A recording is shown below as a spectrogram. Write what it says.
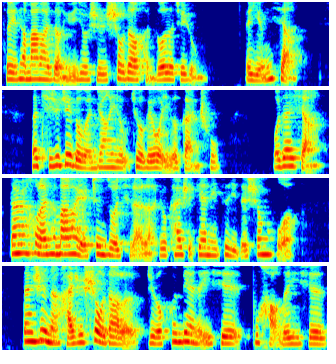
所以他妈妈等于就是受到很多的这种的影响。那其实这个文章就就给我一个感触，我在想，当然后来他妈妈也振作起来了，又开始建立自己的生活，但是呢，还是受到了这个婚变的一些不好的一些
